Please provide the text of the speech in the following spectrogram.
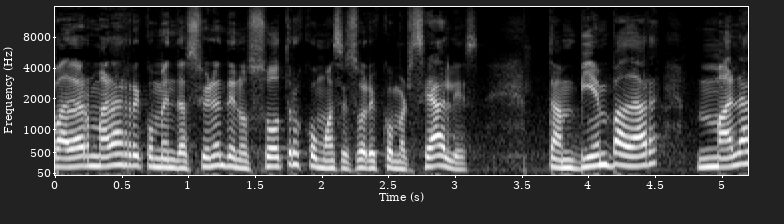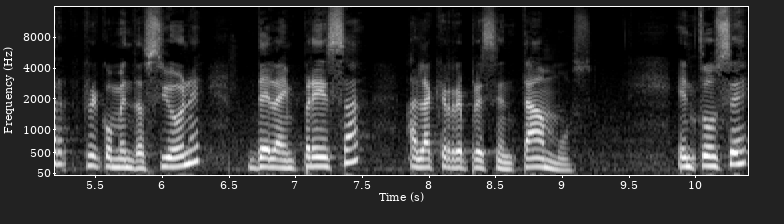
va a dar malas recomendaciones de nosotros como asesores comerciales, también va a dar malas recomendaciones de la empresa a la que representamos. Entonces,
